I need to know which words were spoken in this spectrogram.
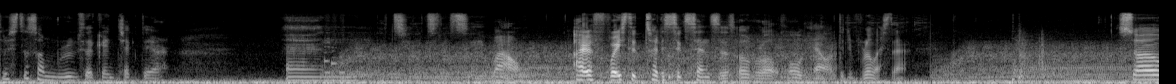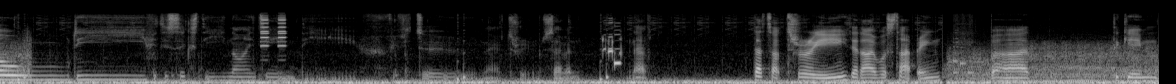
there's still some rooms I can check there. And let's see, let's let's see. Wow, I have wasted 26 senses overall. Holy hell, I didn't realize that. So the 50, 60, 19, the 52, now 3, 7, now that's not 3 that I was typing, but the game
